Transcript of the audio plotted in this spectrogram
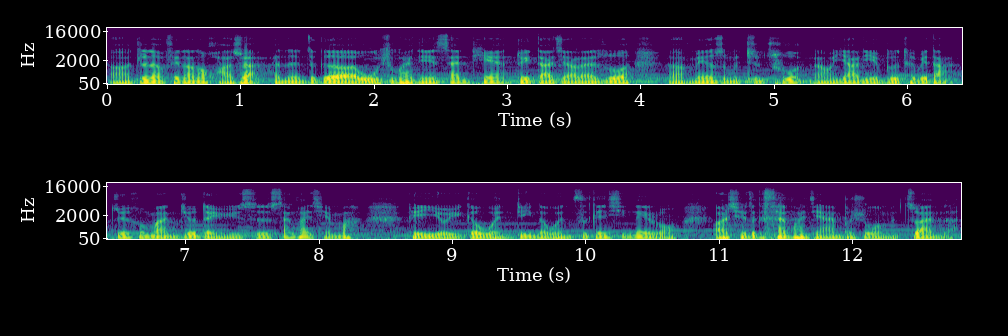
啊，真的非常的划算。反正这个五十块钱三天对大家来说啊没有什么支出，然后压力也不是特别大。最后嘛，你就等于是三块钱嘛，可以有一个稳定的文字更新内容。而且这个三块钱还不是我们赚的，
